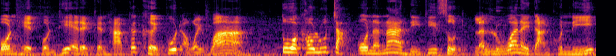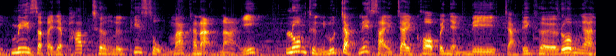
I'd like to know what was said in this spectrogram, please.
บนเหตุผลที่เอเดกเทนฮากก็เคยพูดเอาไว้ว่า ตัวเขารู้จักโอนาน่าดีที่สุด และรู้ว่าในด่านคนนี้มีศักยภาพเชิงลึกที่สูงมากขนาดไหน รวมถึงรู้จักนิสัยใจคอเป็นอย่างดี จากที่เคยร่วมงาน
